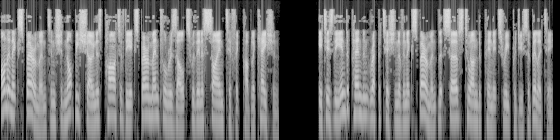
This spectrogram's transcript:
on an experiment and should not be shown as part of the experimental results within a scientific publication. It is the independent repetition of an experiment that serves to underpin its reproducibility.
